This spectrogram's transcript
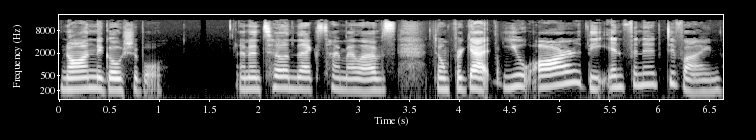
non negotiable. And until next time, my loves, don't forget you are the infinite divine.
